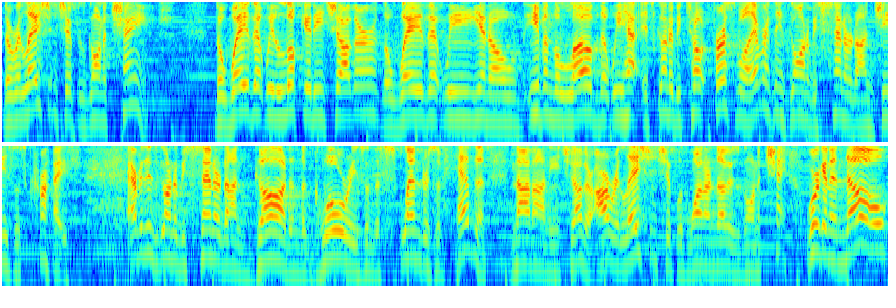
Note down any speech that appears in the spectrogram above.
the relationship is going to change the way that we look at each other, the way that we, you know, even the love that we have, it's going to be, to- first of all, everything's going to be centered on Jesus Christ. Everything's going to be centered on God and the glories and the splendors of heaven, not on each other. Our relationship with one another is going to change. We're going to know,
